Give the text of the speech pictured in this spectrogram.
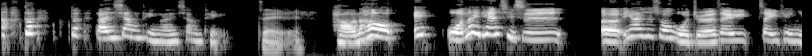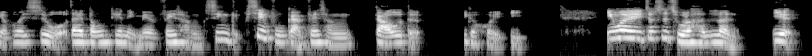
啊，对。对，蓝象亭，蓝象亭。对，好，然后，哎，我那天其实，呃，应该是说，我觉得这一这一天也会是我在冬天里面非常幸幸福感非常高的一个回忆，因为就是除了很冷，也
